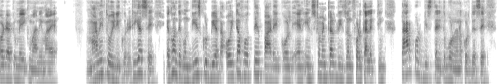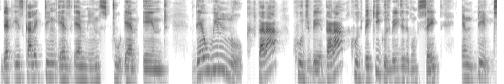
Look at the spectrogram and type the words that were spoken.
order to make money মানে মানি তৈরি করে, ঠিক আছে? এখন দেখুন দিস কুড বি এটা ওইটা হতে পারে called an instrumental reason for collecting তারপর বিস্তারিত বর্ণনা করতেছে that is collecting as a means to an end they will look তারা খুঁজবে তারা খুঁজবে, কি খুঁজবে? এই যে দেখুন say antiques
